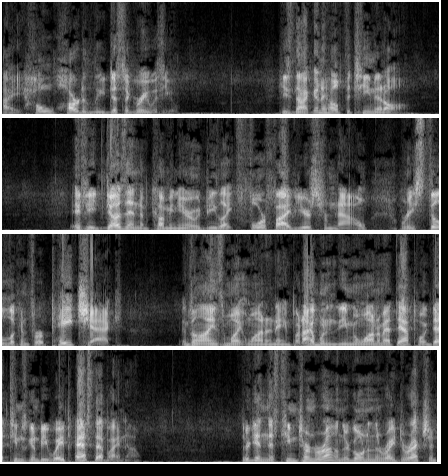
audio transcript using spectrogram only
I wholeheartedly disagree with you. He's not going to help the team at all if he does end up coming here, it would be like four or five years from now, where he's still looking for a paycheck, and the Lions might want a name. But I wouldn't even want him at that point. That team's going to be way past that by now. They're getting this team turned around. They're going in the right direction.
